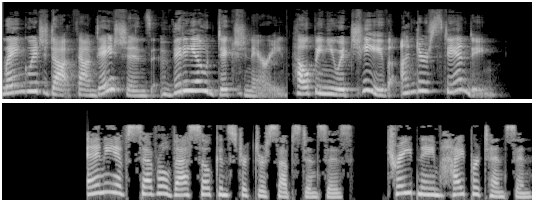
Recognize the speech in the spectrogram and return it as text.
Language.Foundation's Video Dictionary, helping you achieve understanding. Any of several vasoconstrictor substances, trade name hypertensin,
